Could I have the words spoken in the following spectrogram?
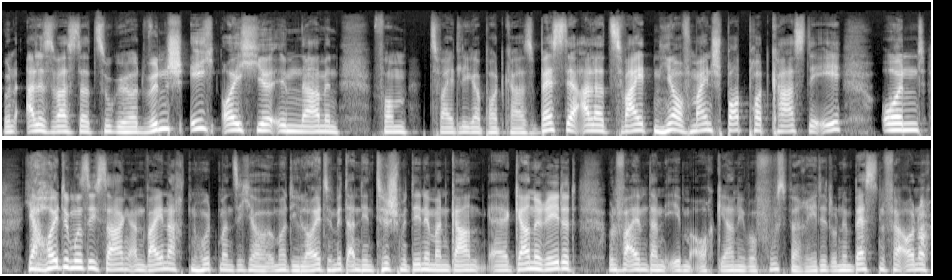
und alles, was dazugehört, wünsche ich euch hier im Namen vom Zweitliga-Podcast. Beste aller Zweiten hier auf meinsportpodcast.de. Und ja, heute muss ich sagen, an Weihnachten holt man sich ja auch immer die Leute mit an den Tisch, mit denen man gar, äh, gerne redet und vor allem dann eben auch gerne über Fußball redet und im besten Fall auch noch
